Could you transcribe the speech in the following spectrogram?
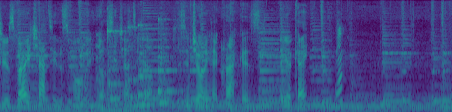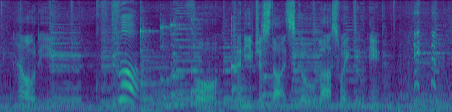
she was very chatty this morning. Not so chatty now. She's enjoying her crackers. Are you okay? Yeah. How old are you? Four. Four. And you've just started school last week, didn't you?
